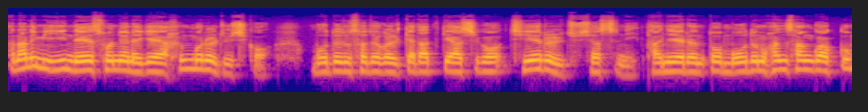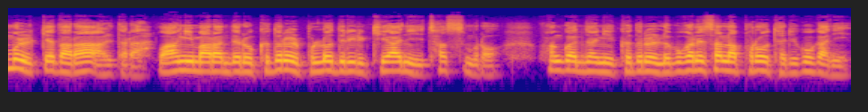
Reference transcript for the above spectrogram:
하나님이 이 네 소년에게 학문을 주시고 모든 서적을 깨닫게 하시고 지혜를 주셨으니 다니엘은 또 모든 환상과 꿈을 깨달아 알더라. 왕이 말한 대로 그들을 불러들일 기한이 찼으므로 황관장이 그들을 느부갓네살 앞으로 데리고 가니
